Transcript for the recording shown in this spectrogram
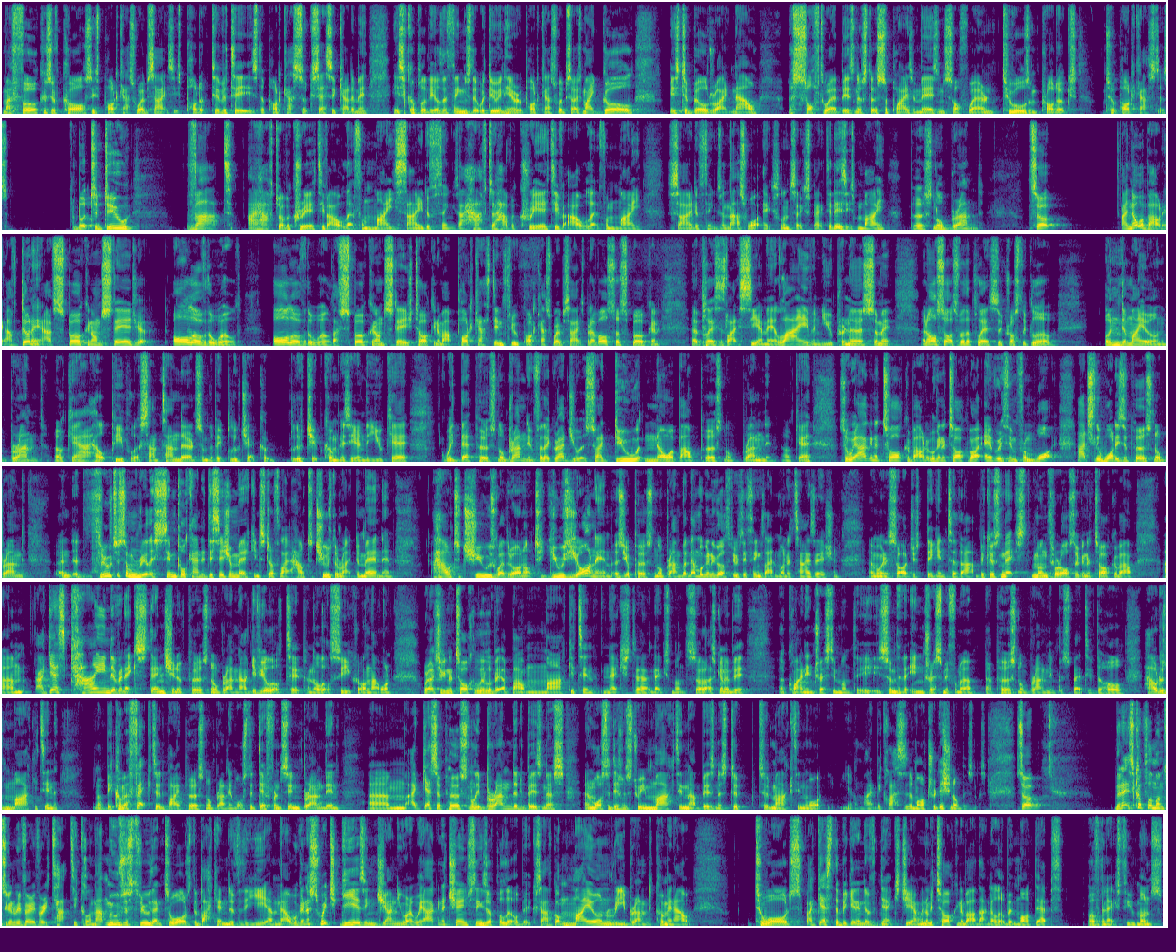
My focus, of course, is podcast websites, it's productivity, it's the Podcast Success Academy, it's a couple of the other things that we're doing here at Podcast Websites. My goal is to build right now a software business that supplies amazing software and tools and products to podcasters. But to do that, I have to have a creative outlet from my side of things. I have to have a creative outlet from my side of things. And that's what Excellence Expected is it's my personal brand. So I know about it. I've done it. I've spoken on stage all over the world. All over the world. I've spoken on stage talking about podcasting through podcast websites, but I've also spoken at places like CMA Live and Youpreneur Summit and all sorts of other places across the globe under my own brand. Okay, I help people at Santander and some of the big blue chip blue chip companies here in the UK with their personal branding for their graduates. So I do know about personal branding. Okay, so we are going to talk about it. We're going to talk about everything from what actually what is a personal brand and through to some really simple kind of decision making stuff like how to choose the right domain name how to choose whether or not to use your name as your personal brand. But then we're going to go through to things like monetization and we're going to sort of just dig into that. Because next month, we're also going to talk about, um, I guess, kind of an extension of personal brand. I'll give you a little tip and a little secret on that one. We're actually going to talk a little bit about marketing next uh, next month. So that's going to be a, quite an interesting month. It's something that interests me from a, a personal branding perspective. The whole, how does marketing become affected by personal branding? What's the difference in branding? Um, I guess a personally branded business, and what's the difference between marketing that business to, to marketing what you know might be classed as a more traditional business? So. The next couple of months are going to be very, very tactical, and that moves us through then towards the back end of the year. Now, we're going to switch gears in January. We are going to change things up a little bit because I've got my own rebrand coming out towards, I guess, the beginning of next year. I'm going to be talking about that in a little bit more depth over the next few months.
